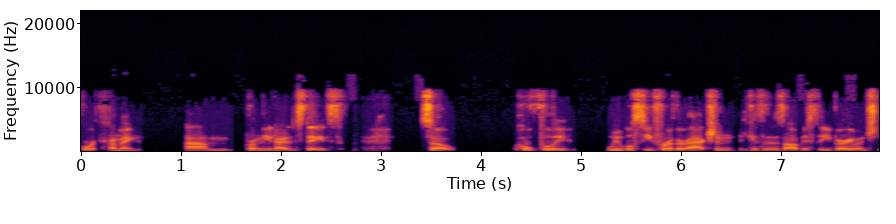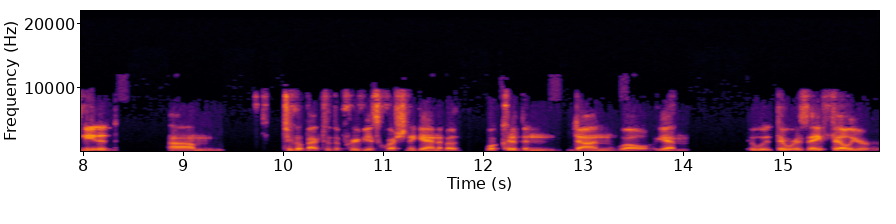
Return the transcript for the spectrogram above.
forthcoming um, from the United States. So hopefully we will see further action because it is obviously very much needed. Um, to go back to the previous question again about what could have been done, well, again, it was, there was a failure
